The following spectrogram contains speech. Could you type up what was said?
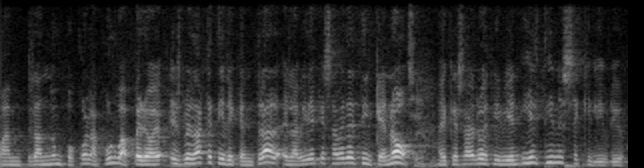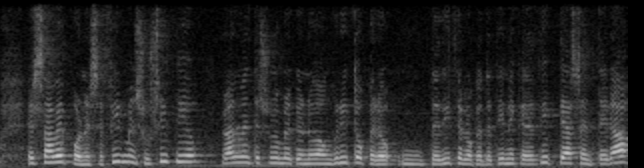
va entrando un poco la curva, pero es verdad que tiene que entrar, en la vida hay que saber decir que no, Sí. hay que saberlo decir bien, y él tiene ese equilibrio, él sabe ponerse firme en su sitio, realmente es un hombre que no da un grito, pero mm, te dice lo que te tiene que decir, te has enterado,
